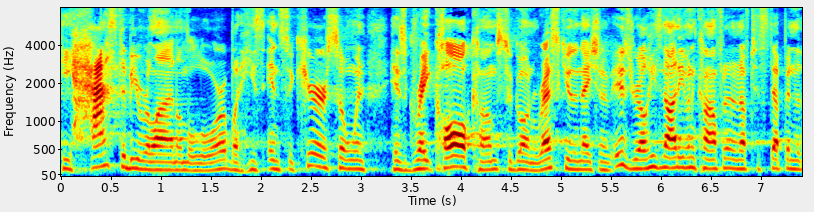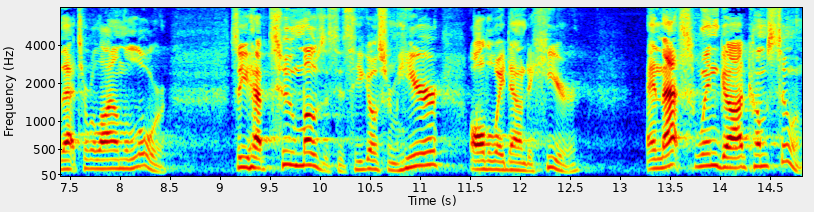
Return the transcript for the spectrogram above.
he has to be relying on the Lord, but he's insecure. So when his great call comes to go and rescue the nation of Israel, he's not even confident enough to step into that to rely on the Lord. So you have two Moseses. He goes from here all the way down to here. And that's when God comes to him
